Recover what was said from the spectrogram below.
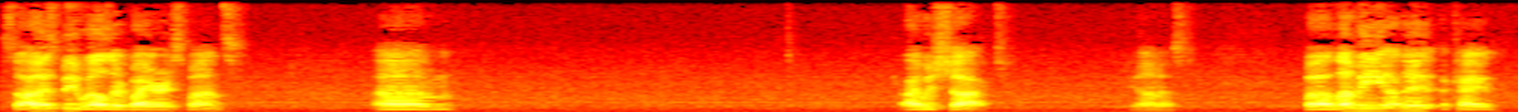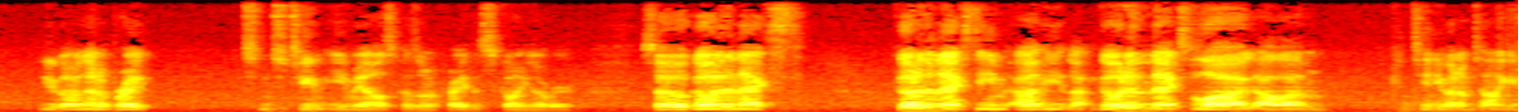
so I was bewildered by your response. Um, I was shocked, to be honest. But let me, I'm gonna, okay, you, I'm going to break into two emails because I'm afraid it's going over. So go to the next, go to the next email, uh, go to the next vlog. I'll um, continue what I'm telling you.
